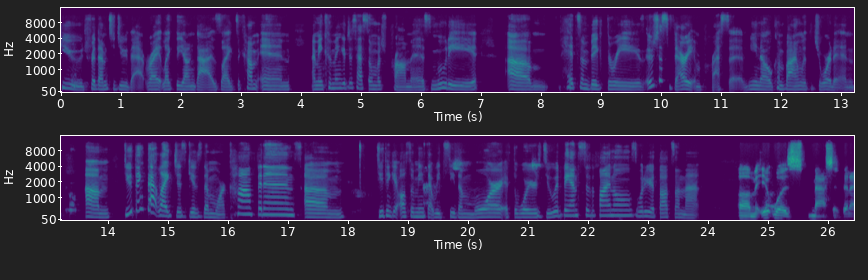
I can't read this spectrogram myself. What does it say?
huge for them to do that, right? Like the young guys, like to come in I mean, Kuminga just has so much promise. Moody um hit some big threes. It was just very impressive, you know, combined with Jordan. Um, do you think that like just gives them more confidence? Um, do you think it also means that we'd see them more if the Warriors do advance to the finals? What are your thoughts on that? Um, it was massive, and I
